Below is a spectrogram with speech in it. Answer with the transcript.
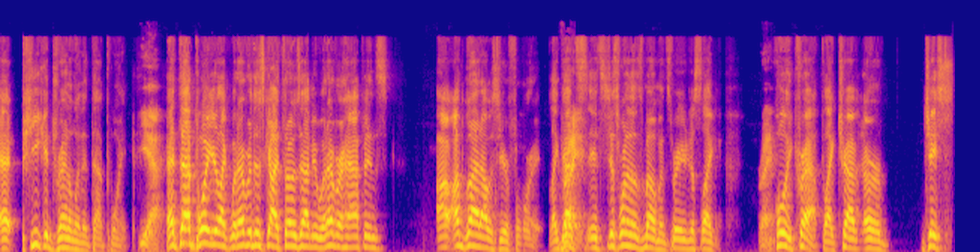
at peak adrenaline at that point. Yeah, at that point, you're like, whatever this guy throws at me, whatever happens, I, am glad I was here for it. Like that's right. it's just one of those moments where you're just like, right, holy crap! Like Travis or Jason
